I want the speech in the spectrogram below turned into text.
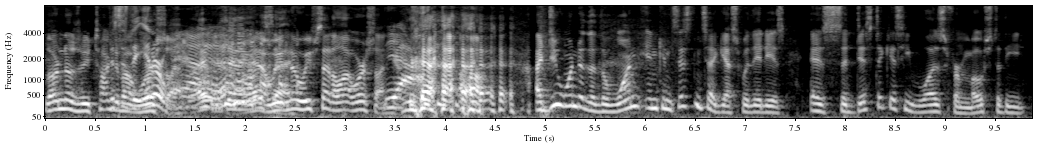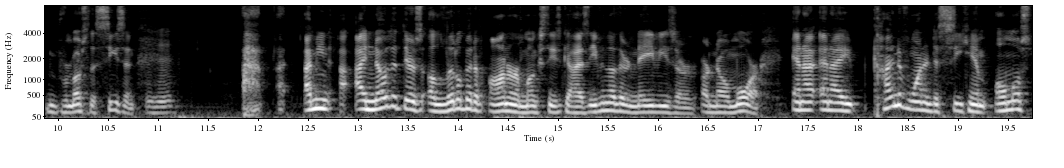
Lord knows we've talked This about the worse inner on way, here. We say the Yeah, inner we way. know we've said a lot worse on here. yeah. I do wonder that the one inconsistency, I guess, with it is as sadistic as he was for most of the for most of the season. Mm-hmm. I, I mean, I- I know that there's a little bit of honor amongst these guys, even though their navies are, are no more. And I and I kind of wanted to see him almost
